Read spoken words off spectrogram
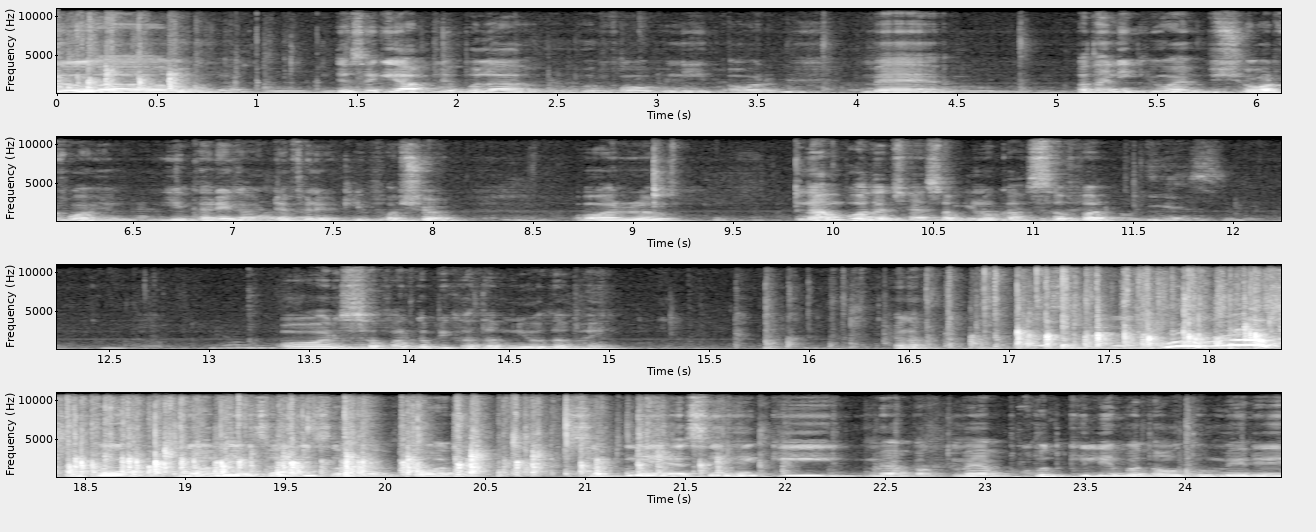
सो जैसे कि आपने बोला फॉर विनीत और मैं पता नहीं क्यों I am sure for him ये करेगा डेफिनेटली फॉर श्योर और नाम बहुत अच्छा है सपनों का सफ़र। और सफ़र कभी खत्म नहीं होता भाई है ना? सफ़र नाम ही ऐसा है कि सफ़र और सपने ऐसे हैं कि मैं आप, मैं आप खुद के लिए बताऊँ तो मेरे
